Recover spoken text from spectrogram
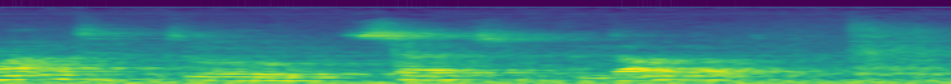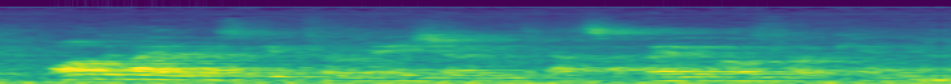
want to search and download all the biodiversity information that's available for Kenya.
